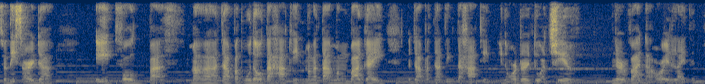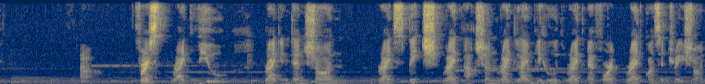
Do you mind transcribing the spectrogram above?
So these are the eightfold path mga dapat mo daw tahakin, mga tamang bagay na dapat nating tahakin in order to achieve nirvana or enlightenment. Uh, first, right view, right intention, right speech, right action, right livelihood, right effort, right concentration,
